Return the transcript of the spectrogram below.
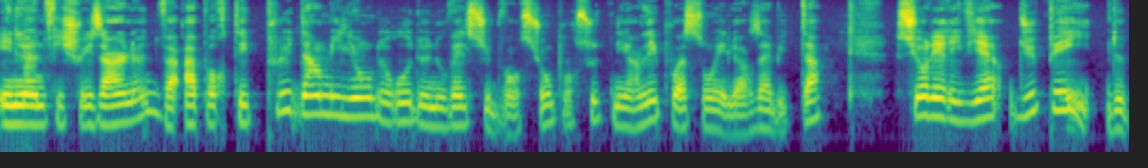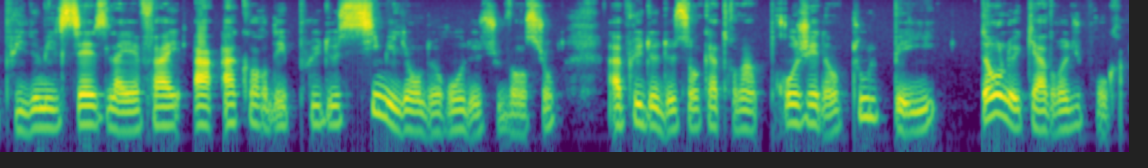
Inland Fisheries Ireland va apporter plus d'un million d'euros de nouvelles subventions pour soutenir les poissons et leurs habitats sur les rivières du pays. Depuis 2016, l'IFI a accordé plus de 6 millions d'euros de subventions à plus de 280 projets dans tout le pays dans le cadre du programme.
